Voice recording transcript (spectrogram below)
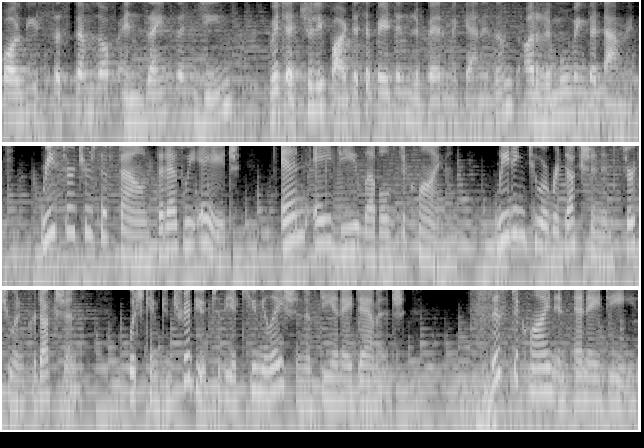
for these systems of enzymes and genes which actually participate in repair mechanisms or removing the damage. Researchers have found that as we age, NAD levels decline, leading to a reduction in sirtuin production, which can contribute to the accumulation of DNA damage. This decline in NAD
